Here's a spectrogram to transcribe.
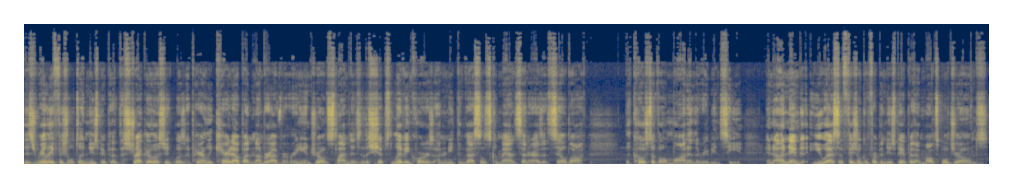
The Israeli official told the newspaper that the strike week was apparently carried out by a number of Iranian drones slammed into the ship's living quarters underneath the vessel's command center as it sailed off the coast of Oman in the Arabian Sea. An unnamed U.S. official confirmed the newspaper that multiple drones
